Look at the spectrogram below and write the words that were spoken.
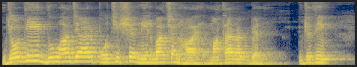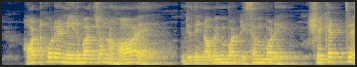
যদি দু হাজার পঁচিশে নির্বাচন হয়, মাথায় রাখবেন, যদি হট করে নির্বাচন হয়, যদি নভেম্বর, ডিসেম্বরে, সেক্ষেত্রে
